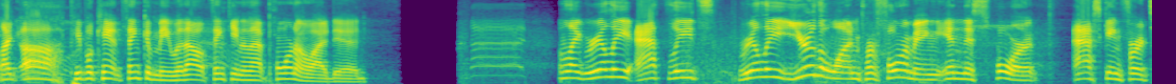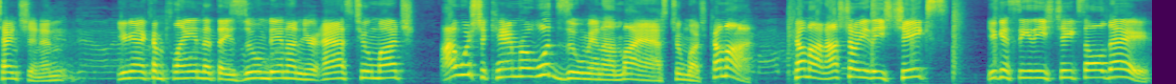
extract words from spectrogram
Like, ah, people can't think of me without thinking of that porno I did. I'm like, really? Athletes? Really? You're the one performing in this sport asking for attention and you're gonna complain that they zoomed in on your ass too much? I wish a camera would zoom in on my ass too much. Come on. Come on, I'll show you these cheeks. You can see these cheeks all day.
